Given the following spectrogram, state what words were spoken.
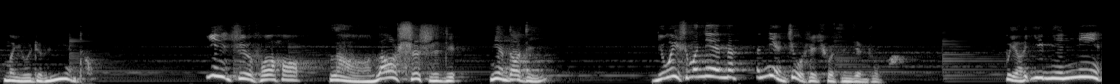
没有这个念头，一句佛号老老实实的念到底。你为什么念呢？念就是求生净土。不要一面念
